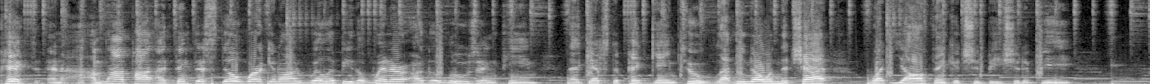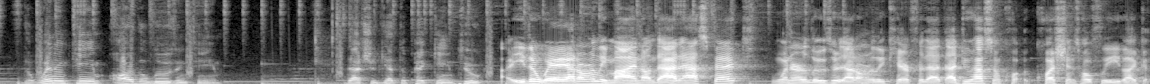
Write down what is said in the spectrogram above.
picked, and I'm not. I think they're still working on will it be the winner or the losing team that gets to pick game two. Let me know in the chat what y'all think it should be. Should it be the winning team or the losing team? That should get the pick game two. Either way, I don't really mind on that aspect. Winner or loser, I don't really care for that. I do have some qu- questions. Hopefully, like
